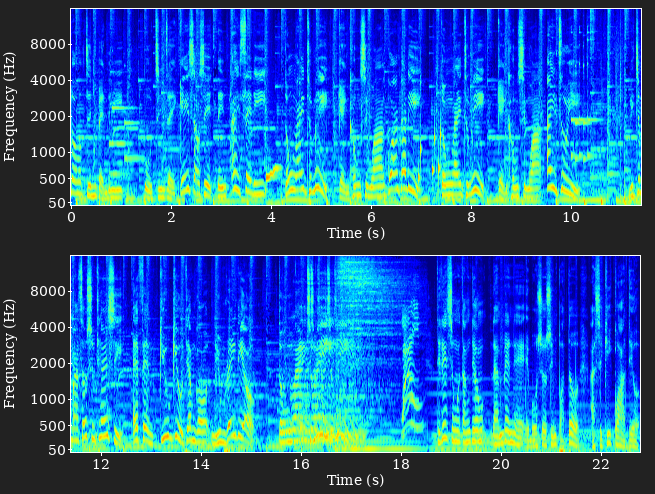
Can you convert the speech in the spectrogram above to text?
络真便利，有真侪假消息，您爱说哩。Don't lie to me，健康生活我教你。Don't lie to me，健康生活爱注意。你今马上收听的是 FM 九九点五 New Radio。Don't lie to me。伫咧生活当中，难免咧会无小心跋倒，也是去刮到，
